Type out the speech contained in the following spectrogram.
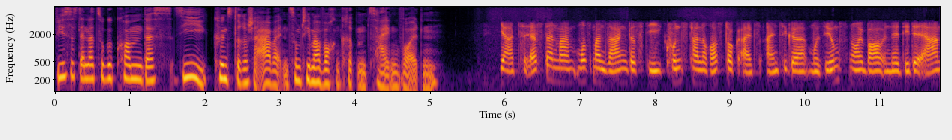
Wie ist es denn dazu gekommen, dass Sie künstlerische Arbeiten zum Thema Wochenkrippen zeigen wollten? Ja, zuerst einmal muss man sagen, dass die Kunsthalle Rostock als einziger Museumsneubau in der DDR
